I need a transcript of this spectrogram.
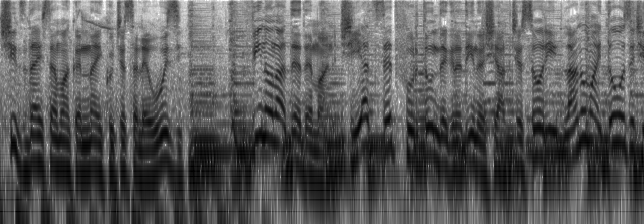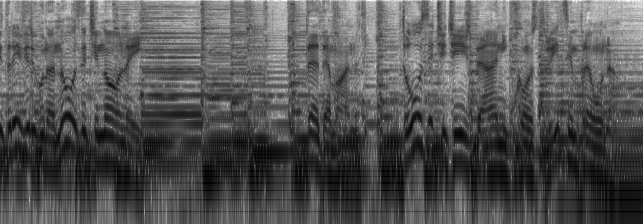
și îți dai seama că n-ai cu ce să le uzi? Vino la Dedeman și ia set furtun de grădină și accesorii la numai 23,99 lei. Dedeman. 25 de ani construiți împreună.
